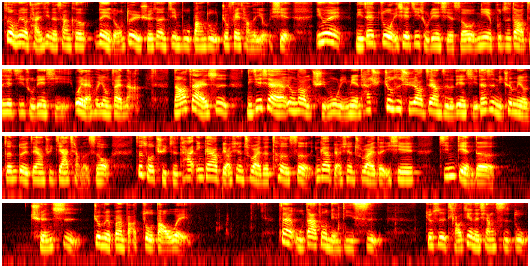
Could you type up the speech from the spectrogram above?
这种没有弹性的上课内容对于学生的进步帮助就非常的有限。因为你在做一些基础练习的时候，你也不知道这些基础练习未来会用在哪，然后再来是你接下来要用到的曲目里面，它就是需要这样子的练习，但是你却没有针对这样去加强的时候，这首曲子它应该要表现出来的特色，应该要表现出来的一些经典的。诠释就没有办法做到位。在五大重点第四，就是条件的相似度。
